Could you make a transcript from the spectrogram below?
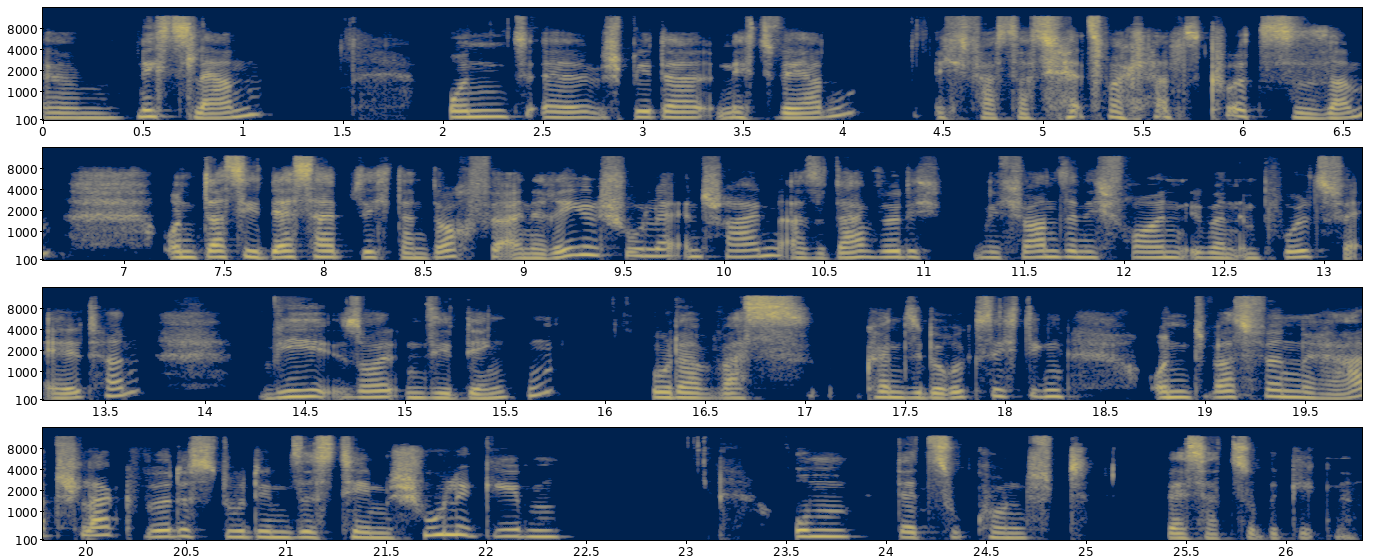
ähm, nichts lernen und äh, später nichts werden ich fasse das jetzt mal ganz kurz zusammen, und dass sie deshalb sich dann doch für eine Regelschule entscheiden. Also da würde ich mich wahnsinnig freuen über einen Impuls für Eltern. Wie sollten sie denken oder was können sie berücksichtigen? Und was für einen Ratschlag würdest du dem System Schule geben, um der Zukunft besser zu begegnen?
